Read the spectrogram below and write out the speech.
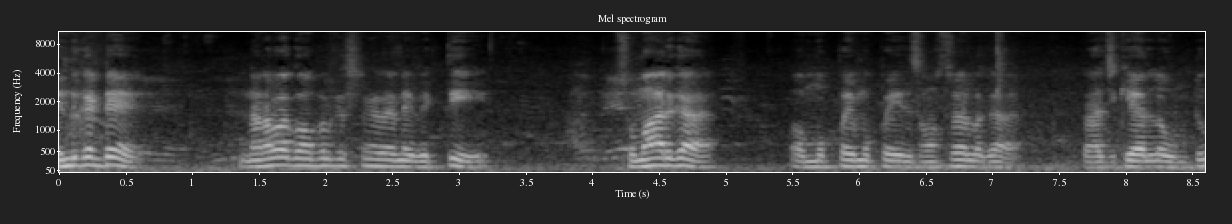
ఎందుకంటే నరవా గోపాలకృష్ణ గారు అనే వ్యక్తి సుమారుగా ఓ ముప్పై ముప్పై ఐదు సంవత్సరాలుగా రాజకీయాల్లో ఉంటూ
